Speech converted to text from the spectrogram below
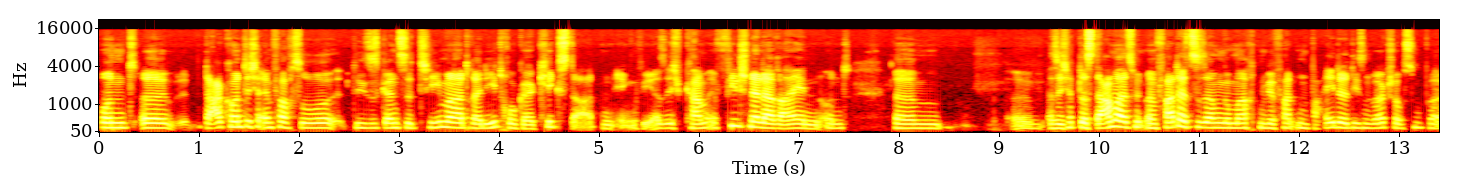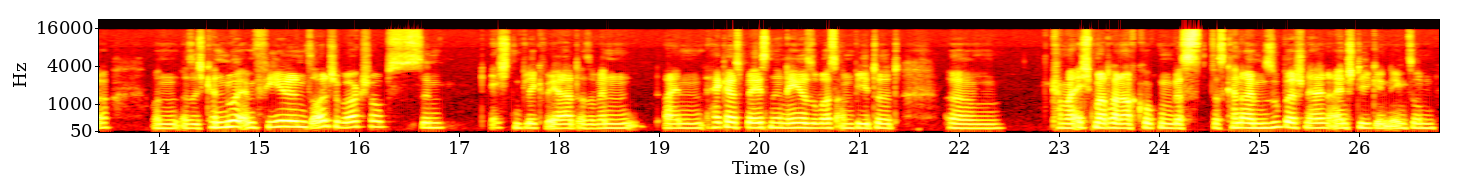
Und äh, da konnte ich einfach so dieses ganze Thema 3D-Drucker kickstarten irgendwie. Also ich kam viel schneller rein und ähm, äh, also ich habe das damals mit meinem Vater zusammen gemacht und wir fanden beide diesen Workshop super. Und also ich kann nur empfehlen, solche Workshops sind echt ein Blick wert. Also wenn ein Hackerspace in der Nähe sowas anbietet, ähm, kann man echt mal dran nachgucken. Das, das kann einem super schnellen Einstieg in irgendein so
